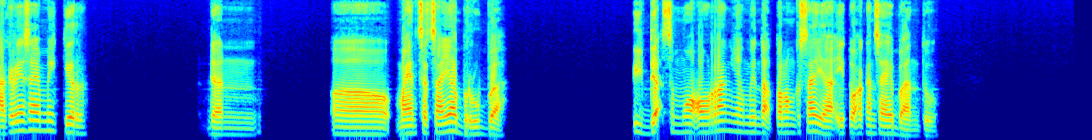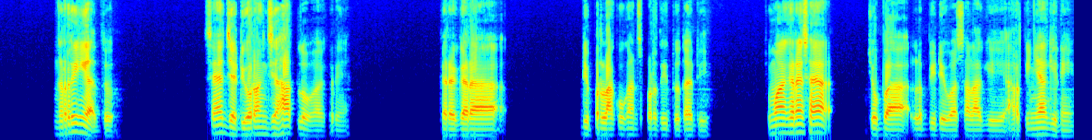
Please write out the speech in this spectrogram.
akhirnya saya mikir dan uh, mindset saya berubah. Tidak semua orang yang minta tolong ke saya itu akan saya bantu. Ngeri nggak tuh? Saya jadi orang jahat loh akhirnya. Gara-gara diperlakukan seperti itu tadi. Cuma akhirnya saya coba lebih dewasa lagi. Artinya gini,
